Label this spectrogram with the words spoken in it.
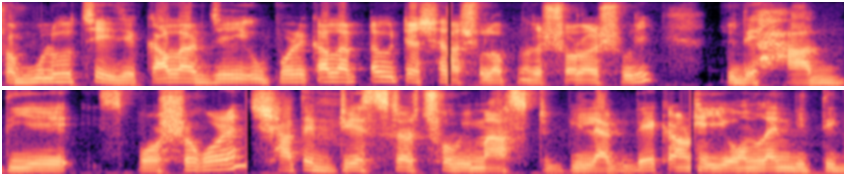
সবগুলো হচ্ছে এই যে কালার যে উপরে কালারটা ওইটার সাথে আসলে আপনারা সরাসরি যদি হাত দিয়ে স্পর্শ করেন, সাথে ড্রেসটার ছবি মাস্ট বি লাগবে, কারণ এই অনলাইন ভিত্তিক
